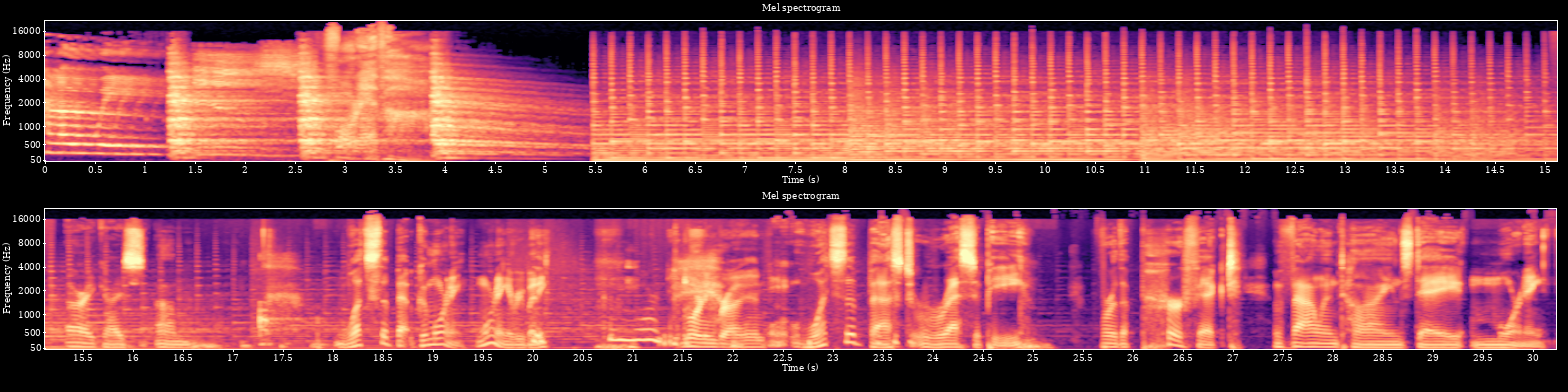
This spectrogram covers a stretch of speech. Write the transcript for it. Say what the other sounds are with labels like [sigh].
Halloween. Is forever. All right, guys. Um, what's the best? Good morning, morning, everybody. [laughs] Good morning. Good morning, Brian. What's the best [laughs] recipe for the perfect Valentine's Day morning?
